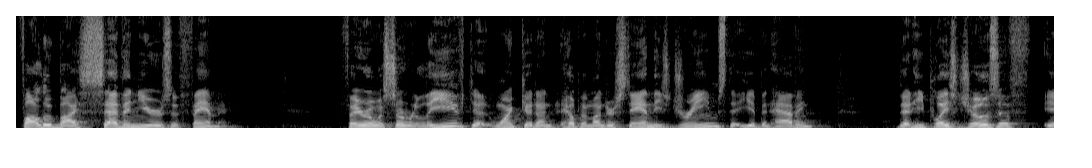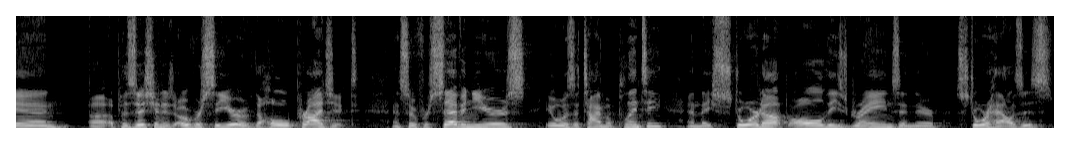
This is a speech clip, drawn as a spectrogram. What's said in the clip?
followed by seven years of famine. Pharaoh was so relieved that one could un- help him understand these dreams that he had been having that he placed Joseph in uh, a position as overseer of the whole project. And so for seven years, it was a time of plenty, and they stored up all these grains in their storehouses,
